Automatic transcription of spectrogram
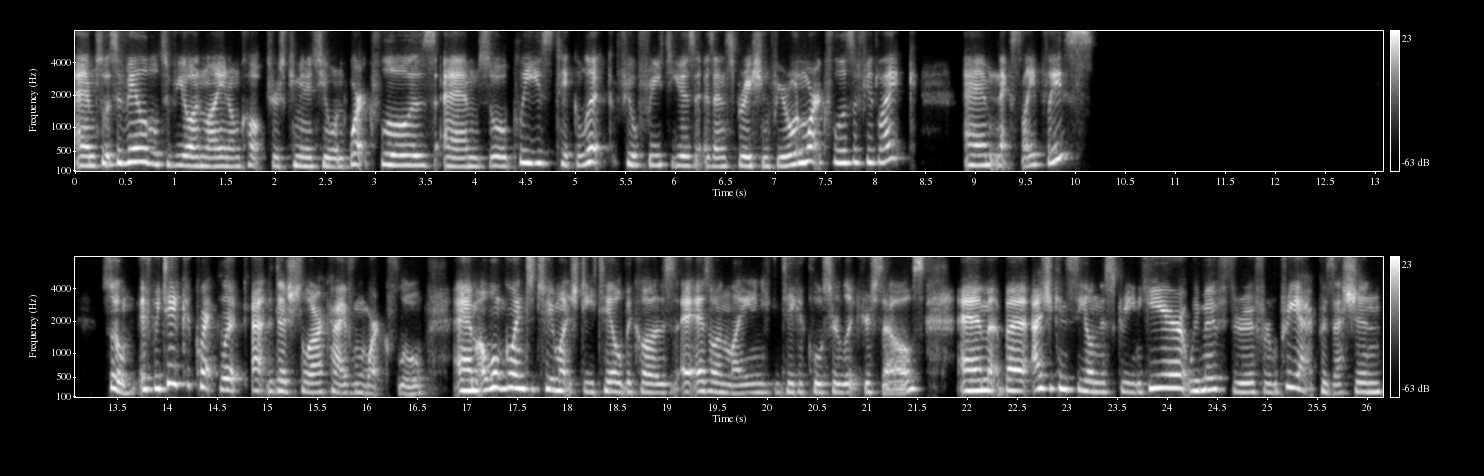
Um, so it's available to view online on COPTR's community-owned workflows. Um, so please take a look. Feel free to use it as inspiration for your own workflows if you'd like. Um, next slide, please. So if we take a quick look at the digital archiving workflow, um, I won't go into too much detail because it is online and you can take a closer look yourselves. Um, but as you can see on the screen here, we move through from pre-acquisition,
